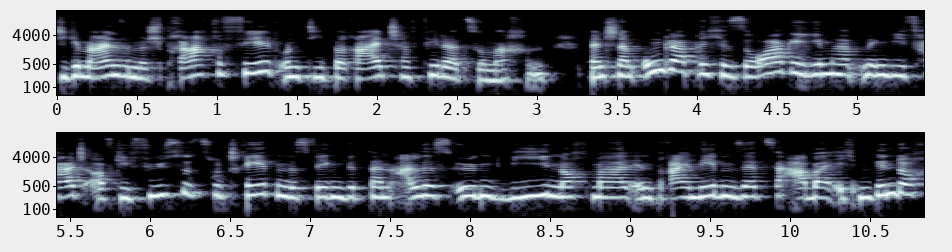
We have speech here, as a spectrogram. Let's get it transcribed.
die gemeinsame Sprache fehlt und die Bereitschaft, Fehler zu machen. Menschen haben unglaubliche Sorge, jemandem irgendwie falsch auf die Füße zu treten. Deswegen wird dann alles irgendwie nochmal in drei Nebensätze. Aber ich bin doch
